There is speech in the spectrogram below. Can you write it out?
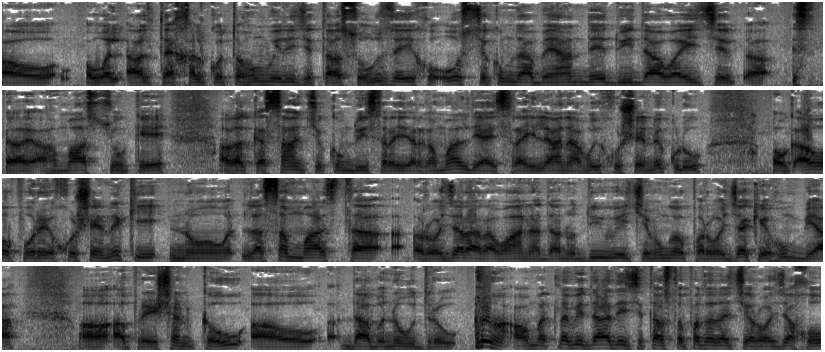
او اول آلته خلکو ته هم ویلي چې تاسو وځي خو اوس چې کوم دا بیان دی دوی دا وایي چې حماس چونکه هغه کسان چې کوم دوی سره يرغمال دي اسرائيلان هغه خوشې نه کړو او هغه پورې خوشې نه کی نو لسم مارچ ته روزه را روانه ده نو دوی وی چې موږ په روزه کې هم بیا اپریشن کوو او دا به نه ودرو او مطلب دا دی چې تاسو ته پته ده چې روزه خو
